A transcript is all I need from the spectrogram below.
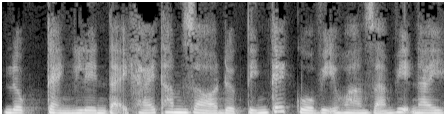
Lục Cảnh liền đại khái thăm dò được tính cách của vị hoàng giám viện này.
